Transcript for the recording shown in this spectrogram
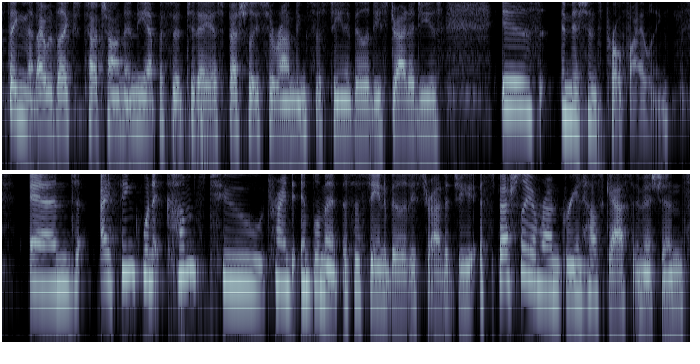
First thing that I would like to touch on in the episode today, especially surrounding sustainability strategies, is emissions profiling. And I think when it comes to trying to implement a sustainability strategy, especially around greenhouse gas emissions,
